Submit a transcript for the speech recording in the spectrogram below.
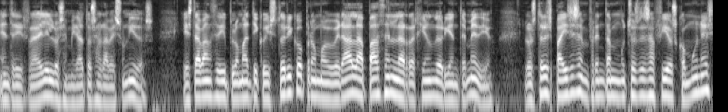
entre Israel y los Emiratos Árabes Unidos. Este avance diplomático histórico promoverá la paz en la región de Oriente Medio. Los tres países enfrentan muchos desafíos comunes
